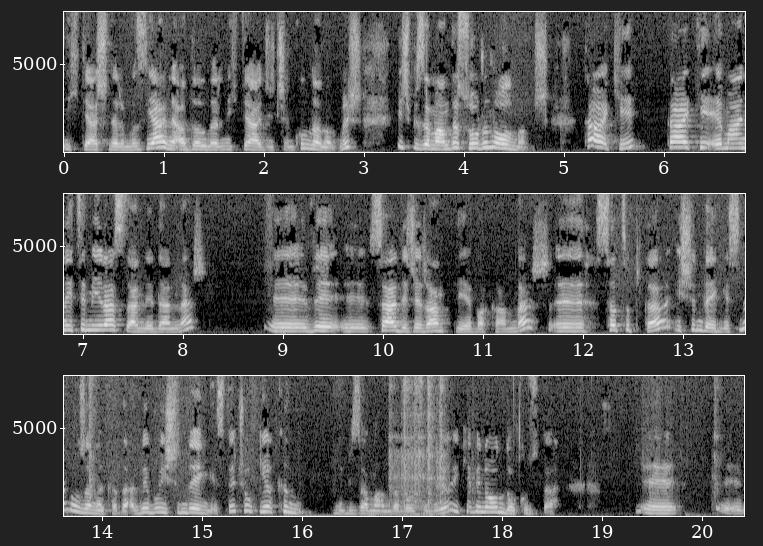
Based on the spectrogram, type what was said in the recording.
ihtiyaçlarımız yani adalıların ihtiyacı için kullanılmış. Hiçbir zaman da sorun olmamış. Ta ki ta ki emaneti miras zannedenler e, ve e, sadece rant diye bakanlar e, satıp da işin dengesini bozana kadar ve bu işin dengesi de çok yakın bir zamanda bozuluyor. 2019'da e, e,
